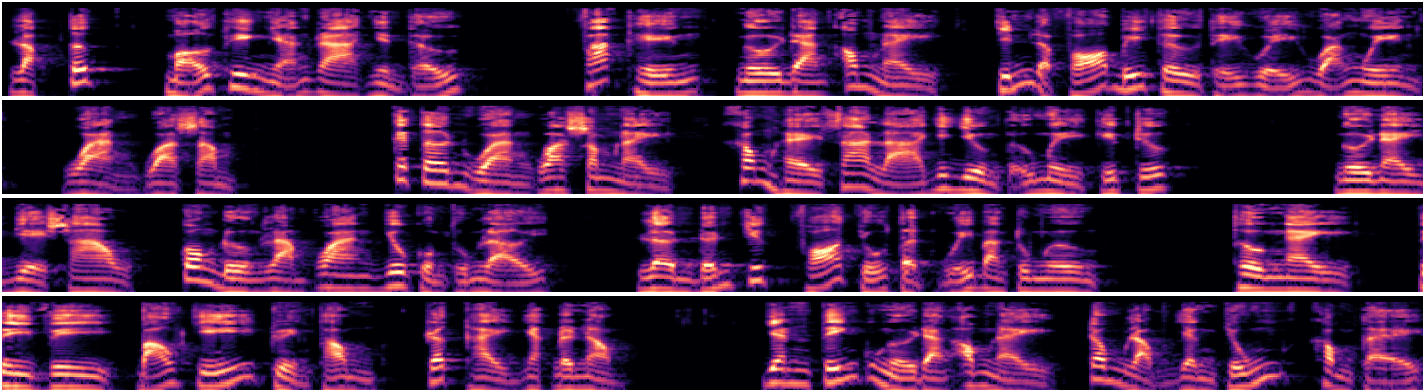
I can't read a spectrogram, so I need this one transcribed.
Lập tức mở thiên nhãn ra nhìn thử, phát hiện người đàn ông này chính là phó bí thư thị ủy Quảng Nguyên, Hoàng Hoa Sâm. Cái tên Hoàng Hoa Sâm này không hề xa lạ với Dương Tử Mi kiếp trước. Người này về sau, con đường làm quan vô cùng thuận lợi, lên đến chức phó chủ tịch Ủy ban Trung ương. Thường ngày, TV, báo chí, truyền thông rất hay nhắc đến ông. Danh tiếng của người đàn ông này trong lòng dân chúng không tệ,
